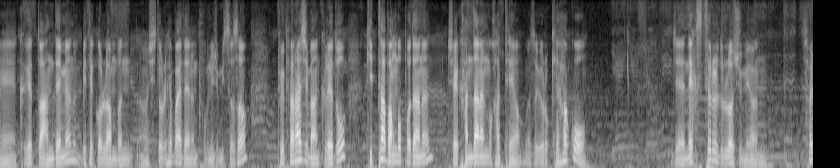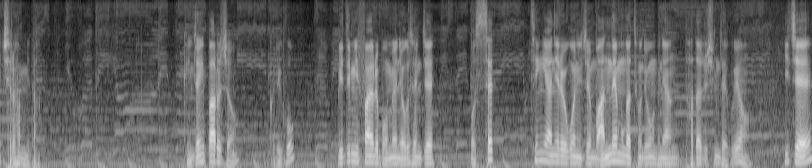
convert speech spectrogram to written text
예, 그게 또 안 되면 밑에 걸로 한번 어, 시도를 해봐야 되는 부분이 좀 있어서 불편하지만 그래도 기타 방법보다는 제일 간단한 것 같아요. 그래서 이렇게 하고 이제 넥스트를 눌러주면 설치를 합니다. 굉장히 빠르죠. 그리고 리드미 파일을 보면 여기서 이제 뭐 세팅이 아니라 이건 이제 뭐 안내문 같은 경우는 그냥 닫아주시면 되고요. 이제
